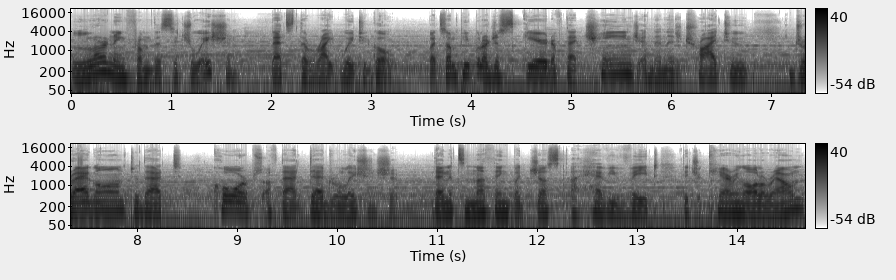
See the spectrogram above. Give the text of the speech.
learning from the situation. That's the right way to go. But some people are just scared of that change and then they try to drag on to that corpse of that dead relationship. Then it's nothing but just a heavy weight that you're carrying all around,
